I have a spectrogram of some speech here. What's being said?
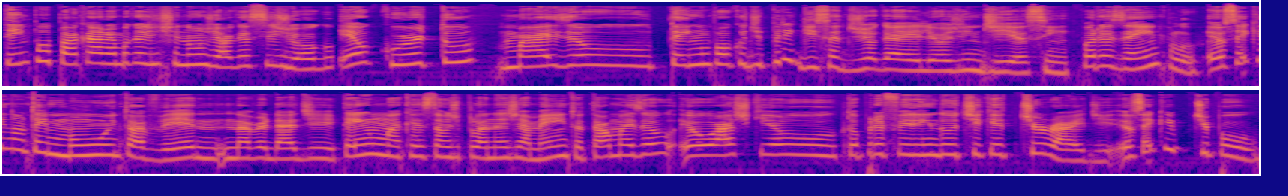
tempo pra caramba que a gente não joga esse jogo. Eu curto, mas eu tenho um pouco de preguiça de jogar ele hoje em dia, assim. Por exemplo, eu sei que não tem muito a ver, na verdade, tem uma questão de planejamento e tal, mas eu, eu acho que eu tô preferindo o Ticket to Ride. Eu sei que, tipo,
